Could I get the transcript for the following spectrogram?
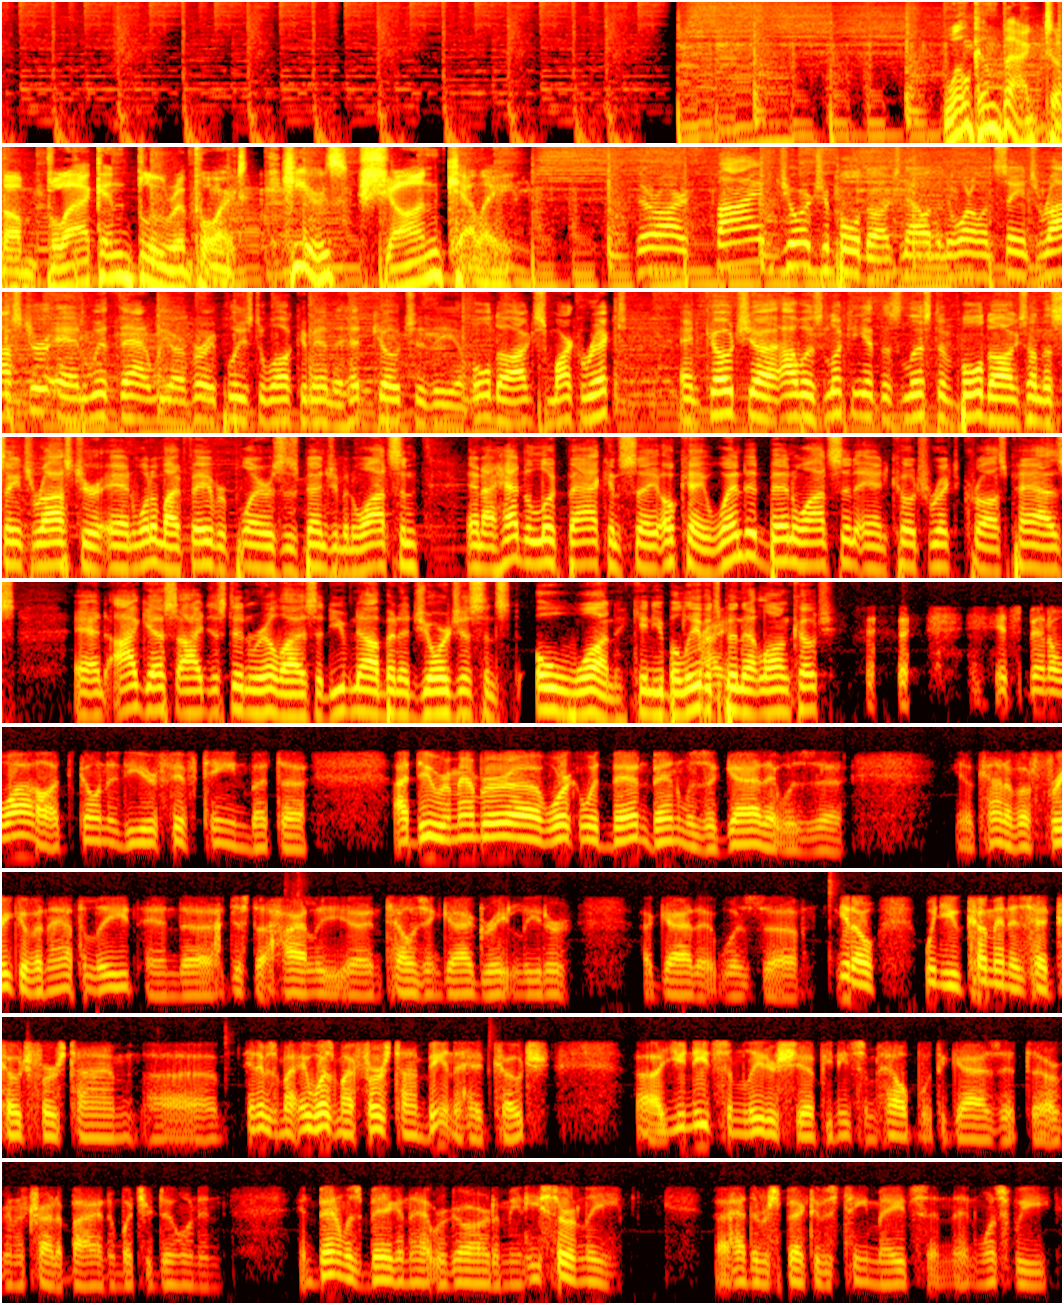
Welcome back to the Black and Blue Report. Here's Sean Kelly. There are five Georgia Bulldogs now on the New Orleans Saints roster, and with that, we are very pleased to welcome in the head coach of the Bulldogs, Mark Richt. And, Coach, uh, I was looking at this list of Bulldogs on the Saints roster, and one of my favorite players is Benjamin Watson. And I had to look back and say, okay, when did Ben Watson and Coach Richt cross paths? And I guess I just didn't realize that you've now been at Georgia since 01. Can you believe it's Right. been that long, Coach? it's been a while. It's going into year 15, but uh, I do remember uh, working with Ben. Ben was a guy that was, uh, you know, kind of a freak of an athlete and uh, just a highly uh, intelligent guy, great leader, a guy that was, uh, you know, when you come in as head coach first time, uh, and it was my it was my first time being the head coach. Uh, you need some leadership. You need some help with the guys that uh, are going to try to buy into what you're doing, and and Ben was big in that regard. I mean, he certainly uh, had the respect of his teammates, and then once we,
